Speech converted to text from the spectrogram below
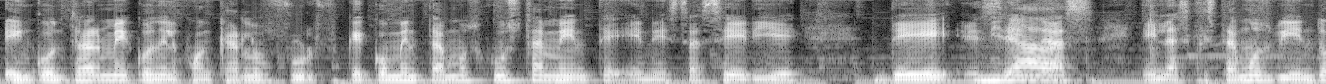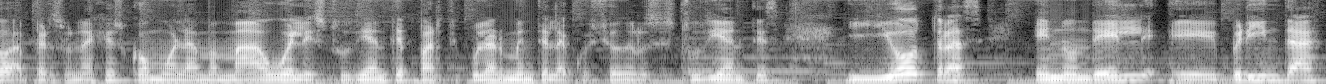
encontrarme con el Juan Carlos Rulf que comentamos justamente en esta serie de escenas en las que estamos viendo a personajes como la mamá o el estudiante, particularmente la cuestión de los estudiantes, y otras en donde él eh, brinda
